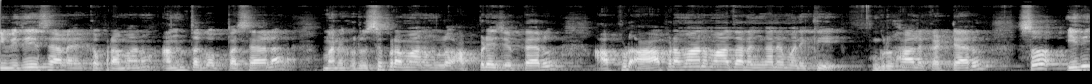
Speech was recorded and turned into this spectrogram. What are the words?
ఈ విదేశాల యొక్క ప్రమాణం. అంత గొప్ప శాల మనకు ఋషి ప్రమాణంలో అప్పుడే చెప్పారు. అప్పుడు ఆ ప్రమాణం ఆధారంగానే మనకి గృహాలు కట్టారు. సో ఇది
